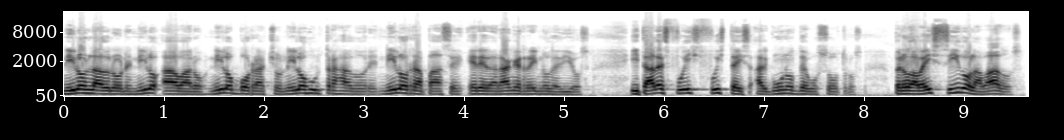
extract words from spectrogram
ni los ladrones, ni los ávaros, ni los borrachos, ni los ultrajadores, ni los rapaces heredarán el reino de Dios. Y tales fuisteis algunos de vosotros, pero habéis sido lavados,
